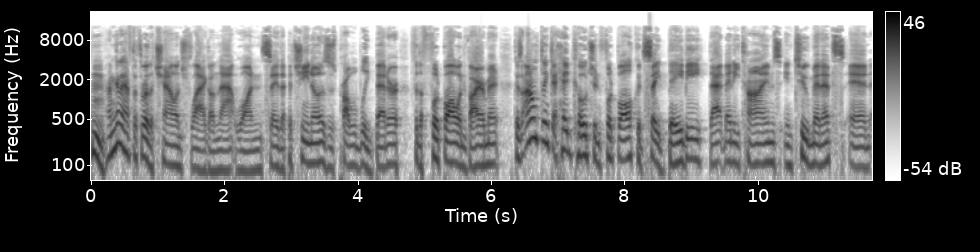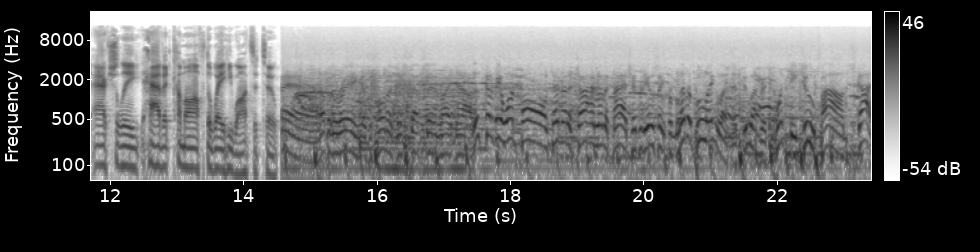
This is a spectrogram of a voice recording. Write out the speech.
Hmm, I'm going to have to throw the challenge flag on that one. Say that Pacino's is probably better for the football environment because I don't think a head coach in football could say baby that many times in two minutes and actually have it come off the way he wants it to. And up in the ring, his opponent just steps in right now. This is going to be a one fall, 10 minute time limit match introducing from Liverpool, England, at 222 pounds, Scott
